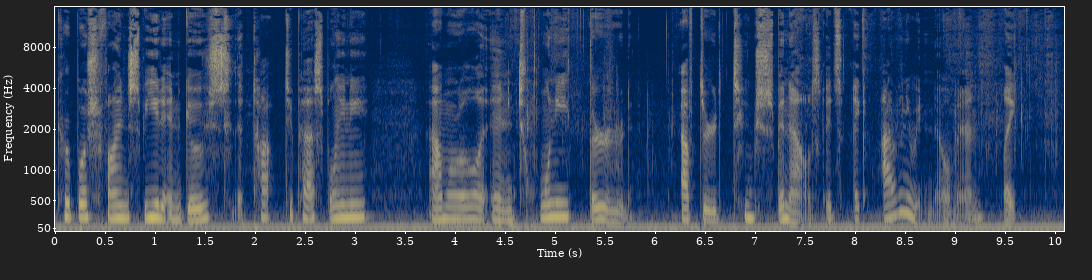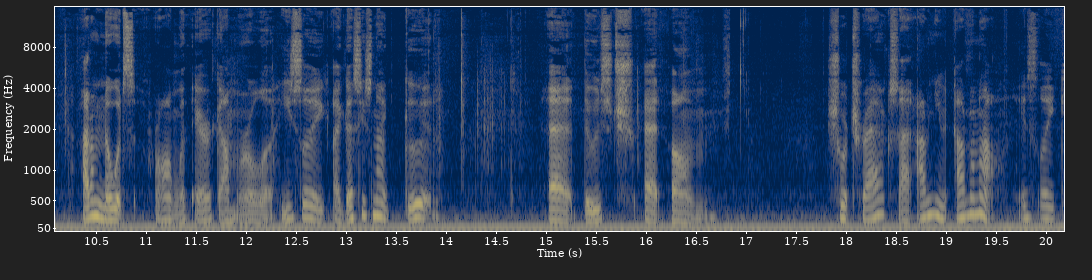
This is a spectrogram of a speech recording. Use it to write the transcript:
Kurt Busch finds speed and goes to the top to pass Blaney. Almirola in 23rd after two spinouts. It's like, I don't even know, man. Like, I don't know what's wrong with Aric Almirola. He's like, I guess he's not good at those, tr- at, um, short tracks. I, I don't even, I don't know. It's like,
